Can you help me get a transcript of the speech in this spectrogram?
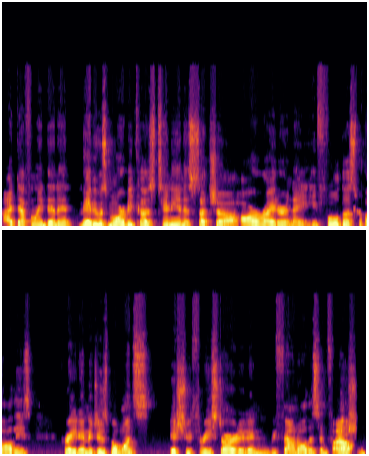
I definitely didn't. Maybe it was more because Tynion is such a horror writer and they, he fooled us with all these great images, but once issue three started and we found all this information, wow.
